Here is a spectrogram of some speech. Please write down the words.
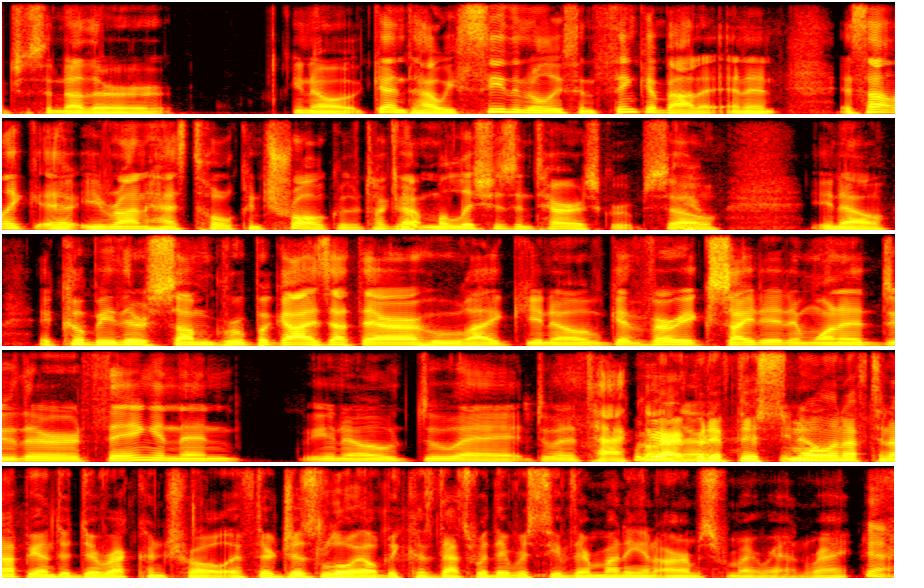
just another, you know, again to how we see the Middle East and think about it. And it, it's not like uh, Iran has total control because we're talking about militias and terrorist groups. So, you know, it could be there's some group of guys out there who like you know get very excited and want to do their thing, and then you know do a do an attack. on right, their, but if they're you small know- enough to not be under direct control, if they're just loyal because that's where they receive their money and arms from Iran, right? Yeah.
